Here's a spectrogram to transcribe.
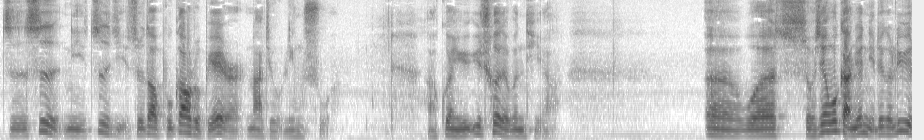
只是你自己知道，不告诉别人，那就另说啊。关于预测的问题啊，呃，我首先我感觉你这个例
